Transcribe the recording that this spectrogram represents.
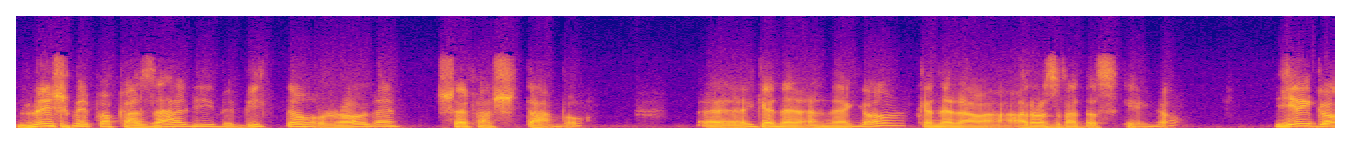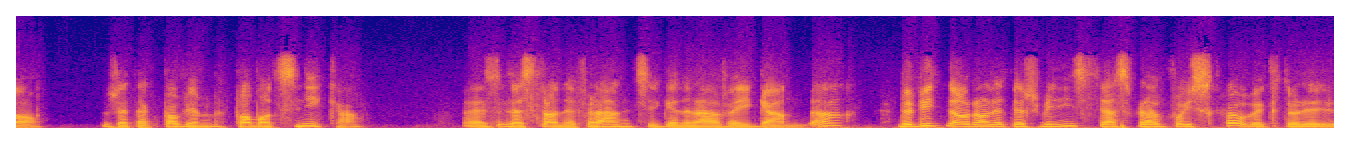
myśmy pokazali wybitną rolę szefa sztabu e, generalnego, generała Rozwadowskiego, jego, że tak powiem, pomocnika e, ze strony Francji, generała Weiganda, wybitną rolę też ministra spraw wojskowych, który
